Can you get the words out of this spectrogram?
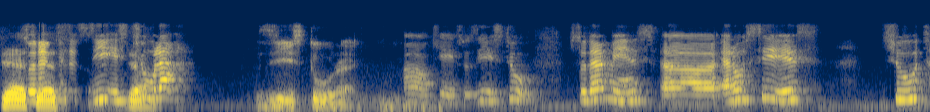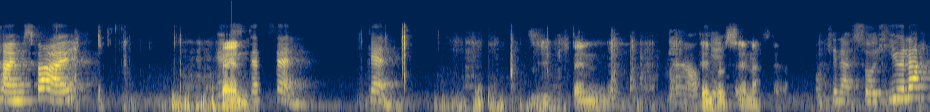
yes so yes. then z is yeah. two lah z is two right ah okay so z is two so that means uh loc is two times 5. 10. ten Ten. Ten. okay. percent lah. Okay lah, so here lah.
